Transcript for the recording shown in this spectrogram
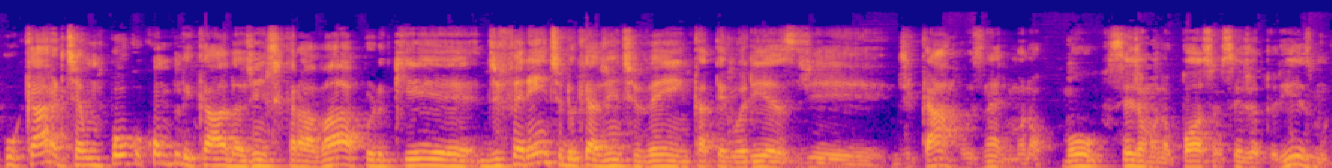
O kart é um pouco complicado a gente cravar, porque diferente do que a gente vê em categorias de, de carros, né, de monopólio, seja monopólio, seja turismo,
